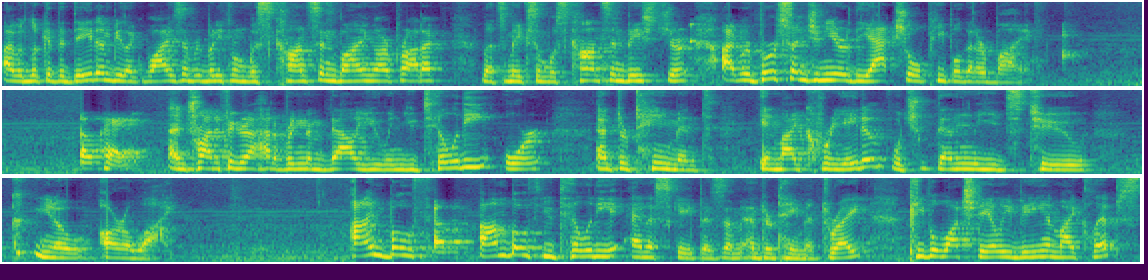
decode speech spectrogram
I would look at the data and be like, why is everybody from Wisconsin buying our product? Let's make some Wisconsin-based. Jer-. I reverse engineer the actual people that are buying Okay. and try to figure out how to bring them value in utility or entertainment in my creative, which then leads to you know ROI. I'm both Oh. I'm both utility and escapism entertainment, right? People watch DailyVee and my clips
